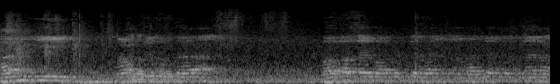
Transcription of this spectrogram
దానికి రాజ్యాంగం ద్వారా బాబాసాహెబ్ అంబేద్కర్ రాసిన రాజ్యాంగం ద్వారా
